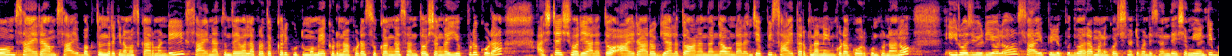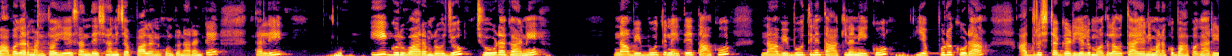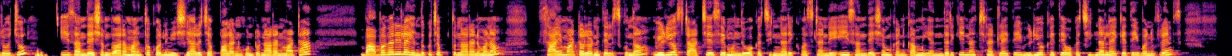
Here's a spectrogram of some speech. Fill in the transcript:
ఓం సాయిరామ్ సాయి భక్తులందరికీ నమస్కారం అండి. సాయినాథం దయవల్ల ప్రతి ఒక్కరి కుటుంబం ఎక్కడున్నా కూడా సుఖంగా సంతోషంగా ఎప్పుడు కూడా అష్టైశ్వర్యాలతో ఆయుర ఆరోగ్యాలతో ఆనందంగా ఉండాలని చెప్పి సాయి తరపున నేను కూడా కోరుకుంటున్నాను. ఈరోజు వీడియోలో సాయి పిలుపు ద్వారా మనకు వచ్చినటువంటి సందేశం ఏంటి? బాబాగారు మనతో ఏ సందేశాన్ని చెప్పాలనుకుంటున్నారంటే తల్లి ఈ గురువారం రోజు చూడగానే నా విభూతినైతే తాకు. నా విభూతిని తాకిన నీకు ఎప్పుడు కూడా అదృష్ట గడియలు మొదలవుతాయని మనకు బాబాగారు ఈరోజు ఈ సందేశం ద్వారా మనతో కొన్ని విషయాలు చెప్పాలనుకుంటున్నారనమాట బాబాగారు ఇలా ఎందుకు చెప్తున్నారని మనం సాయి మాటలోనే తెలుసుకుందాం. వీడియో స్టార్ట్ చేసే ముందు ఒక చిన్న రిక్వెస్ట్ అండి. ఈ సందేశం కనుక మీ అందరికీ నచ్చినట్లయితే ఈ వీడియోకైతే ఒక చిన్న లైక్ అయితే ఇవ్వండి ఫ్రెండ్స్.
